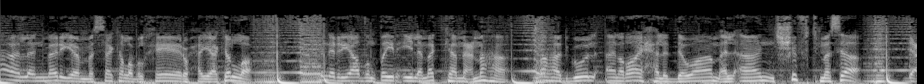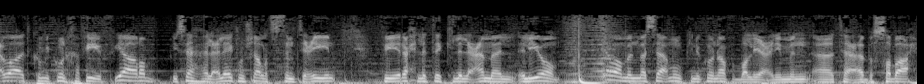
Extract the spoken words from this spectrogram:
أهلا مريم مساك الله بالخير وحياك الله. من الرياض نطير إلى مكة مع مها. مها تقول أنا رايحة للدوام الآن شفت مساء. دعواتكم يكون خفيف. يا رب يسهل عليكم إن شاء الله تستمتعين في رحلتك للعمل اليوم. دوام المساء ممكن يكون أفضل يعني من آه تعب الصباح.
